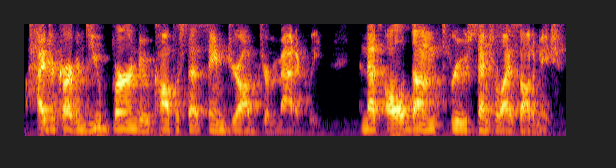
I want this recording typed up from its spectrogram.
hydrocarbons you burn to accomplish that same job dramatically And that's all done through centralized automation.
